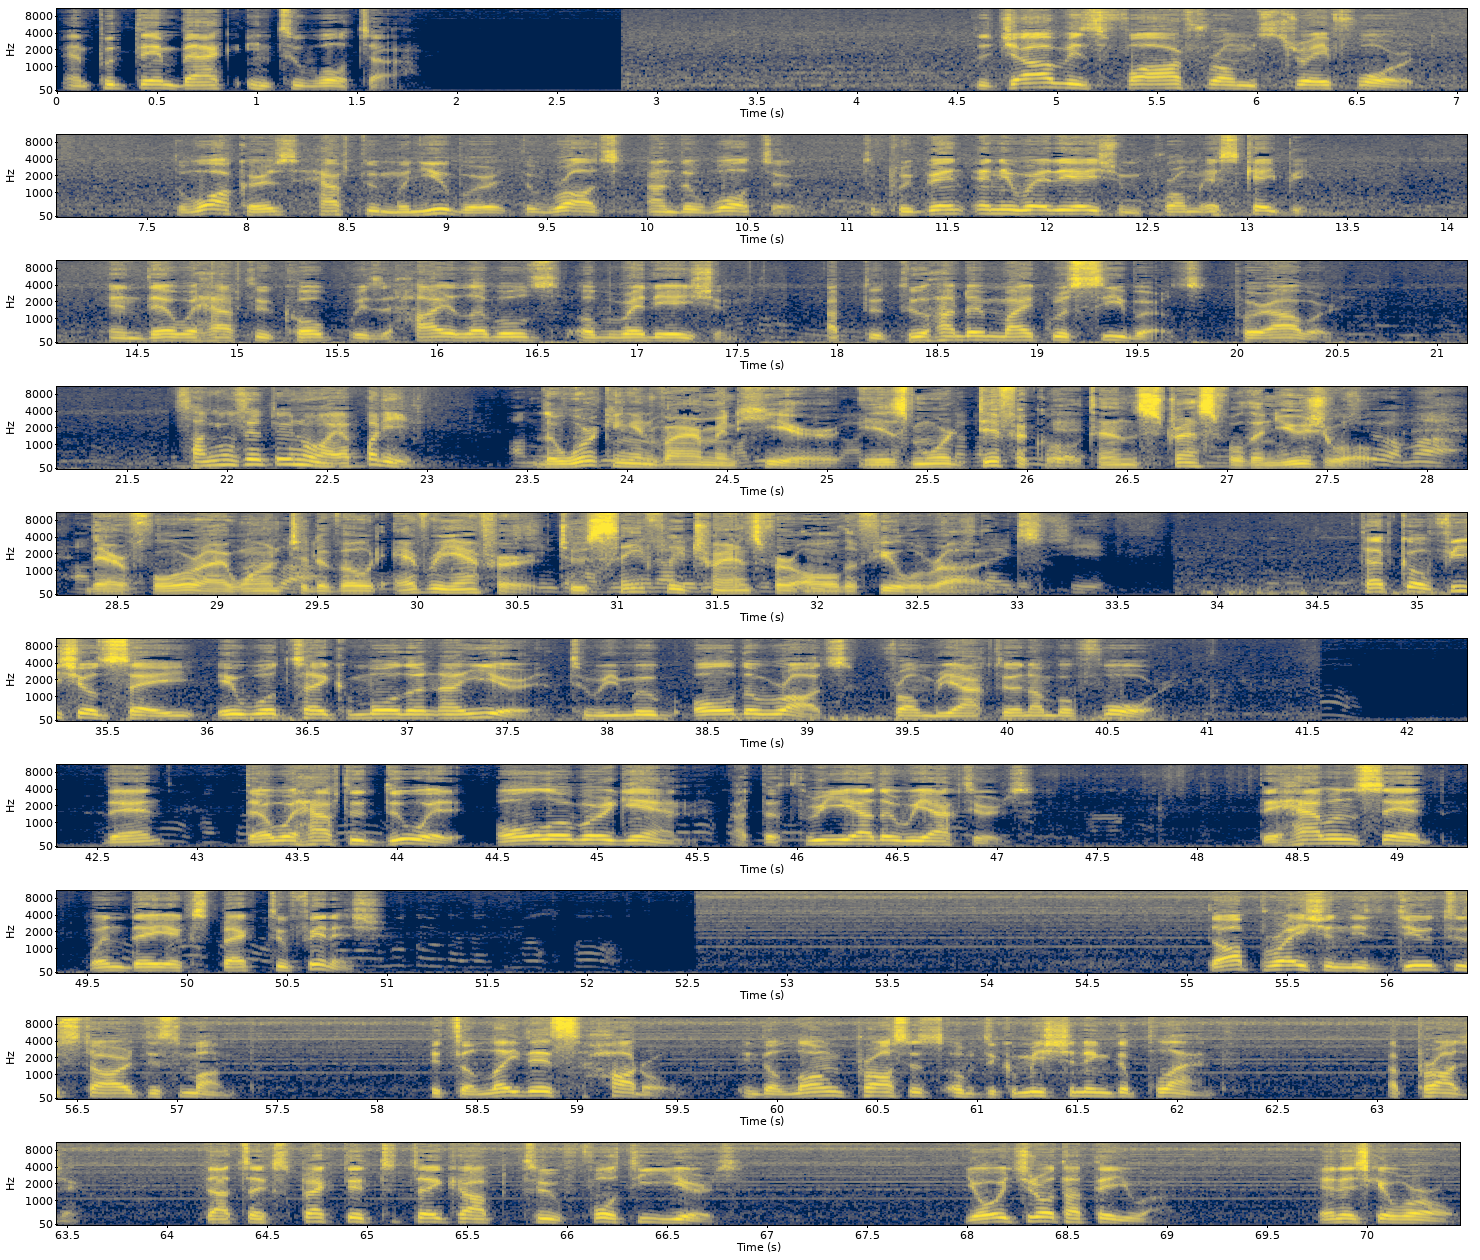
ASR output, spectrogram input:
and put them back into water. The job is far from straightforward. The workers have to maneuver the rods underwater to prevent any radiation from escaping and they will have to cope with high levels of radiation, up to 200 microsieverts per hour. The working environment here is more difficult and stressful than usual. Therefore, I want to devote every effort to safely transfer all the fuel rods. TEPCO officials say it will take more than a year to remove all the rods from reactor number 4. Then, they will have to do it all over again at the three other reactors. They haven't said when they expect to finish. The operation is due to start this month. It's the latest hurdle in the long process of decommissioning the plant, a project that's expected to take up to 40 years. Yoichiro Tateiwa, NHK World.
